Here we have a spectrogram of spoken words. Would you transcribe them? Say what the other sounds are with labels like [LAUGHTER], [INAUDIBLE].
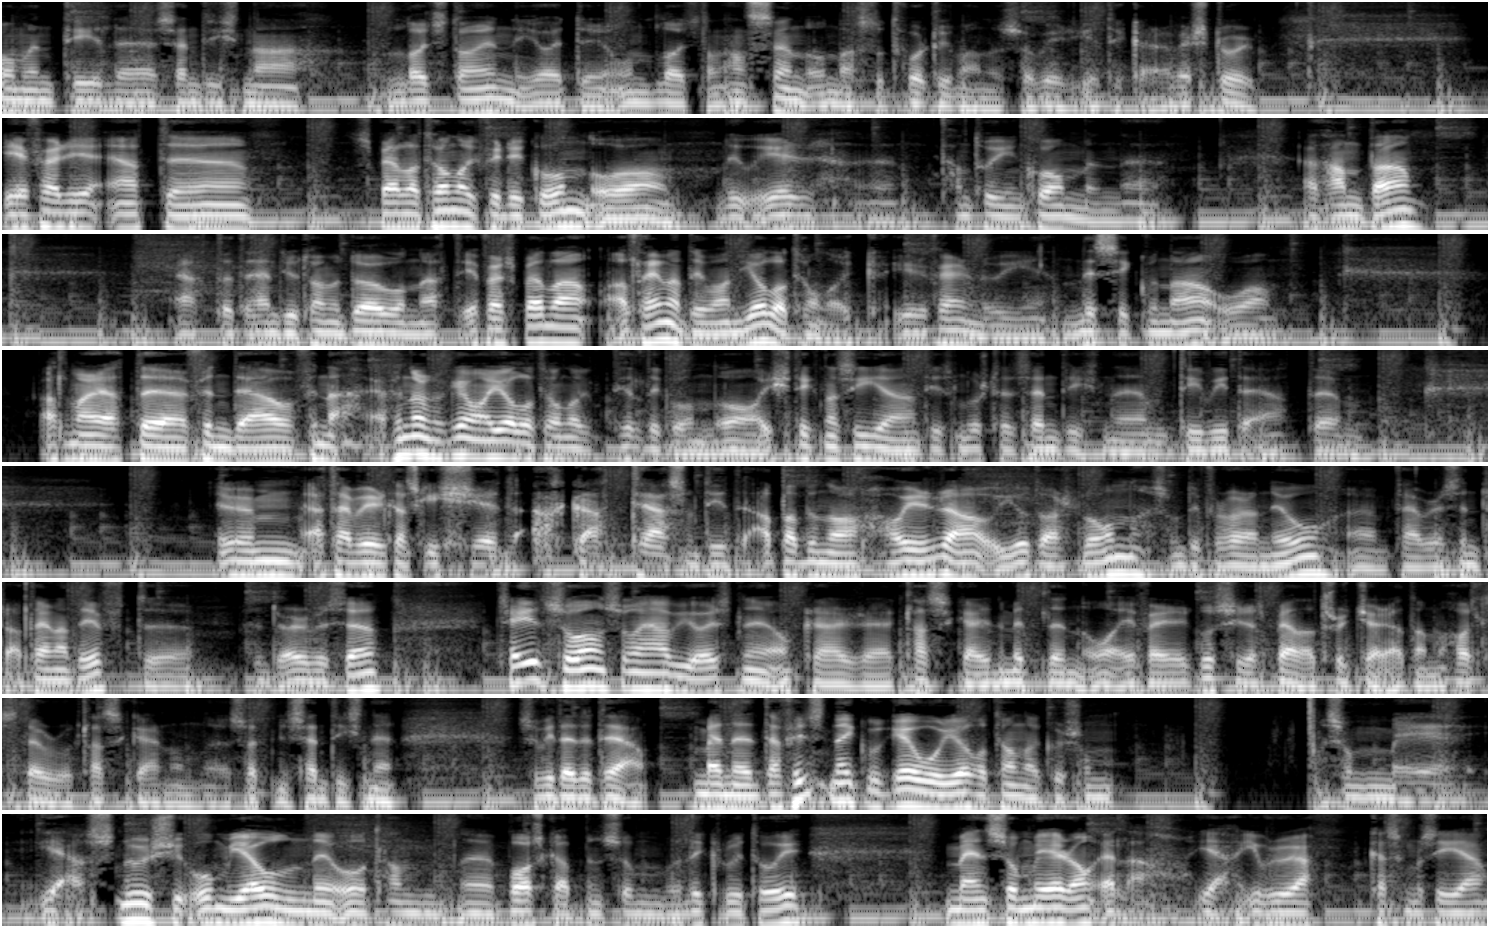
velkommen til uh, sendisna Lloydstein. Jeg heter Ond Lloydstein Hansen, og nesten två timene så vil jeg tikkere verstor. Jeg er ferdig at uh, spela tøvnok for dikon, og det er uh, tantøyen kom en uh, at handa. At det hender jo tøvn med døvun at jeg ferdig spela alternativ en jola tøvnok. Jeg er ferdig nu i Nissikvina, og Allt mer att uh, finna det och finna. Jag finner också kan man göra till något till det kon och inte kunna säga till som lust till sändningen till vidare att um, um, at det er kanskje ikke akkurat det som tid at det nå høyre og utvarslån som de får høre nå, um, det er sindre alternativt, uh, sindre øvelse. Tredje så, så har vi jo også noen klassikere i midten, og jeg får gå til å spille trutjer at de har holdt større klassikere noen 17 sendingene, så vidt er det det. Men uh, det finnes noen gøy å gjøre tannaker som som eh, ja, snur seg om jólene og den eh, bådskapen som ligger ut i, men som er, eller ja, i brua, hva skal man sige,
